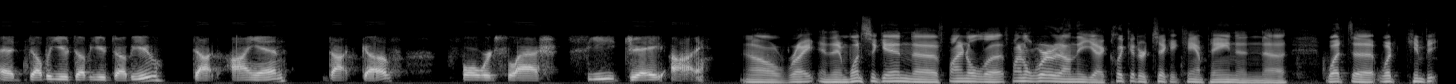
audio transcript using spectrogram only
at www.in.gov forward slash CJI. All right, and then once again, uh, final uh, final word on the uh, click it or ticket campaign, and uh, what uh, what can be,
